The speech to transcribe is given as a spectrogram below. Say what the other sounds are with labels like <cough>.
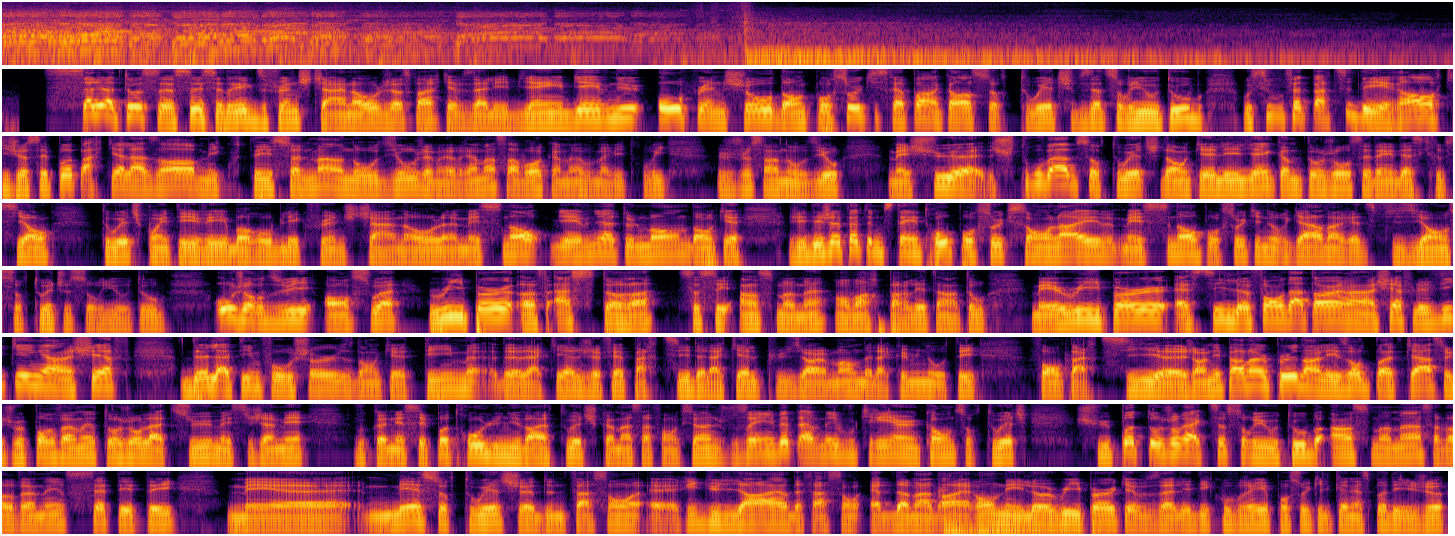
Salut à tous, c'est Cédric du French Channel. J'espère que vous allez bien. Bienvenue au French Show. Donc, pour ceux qui ne seraient pas encore sur Twitch, vous êtes sur YouTube ou si vous faites partie des rares qui, je sais pas par quel hasard, m'écoutez seulement en audio, j'aimerais vraiment savoir comment vous m'avez trouvé juste en audio. Mais je suis, euh, je suis trouvable sur Twitch. Donc, euh, les liens, comme toujours, c'est dans la description twitch.tv oblique French Channel. Mais sinon, bienvenue à tout le monde. Donc, euh, j'ai déjà fait une petite intro pour ceux qui sont live, mais sinon, pour ceux qui nous regardent en rediffusion sur Twitch ou sur YouTube, aujourd'hui, on soit Reaper of Astora. Ça, c'est en ce moment. On va en reparler tantôt. Mais Reaper, euh, c'est le fondateur en chef, le viking en chef de la Team Faucheuse, donc euh, team de laquelle je fais partie, de laquelle plusieurs membres de la communauté font partie. Euh, J'en ai parlé un peu dans les autres podcasts et je veux pas revenir toujours là-dessus, mais si jamais vous connaissez pas trop l'univers Twitch, comment ça fonctionne, je vous invite à venir vous créer un compte sur Twitch. Je suis pas toujours actif sur YouTube en ce moment, ça va revenir cet été, mais, euh, mais sur Twitch euh, d'une façon euh, régulière, de façon hebdomadaire. On est là. Reaper que vous allez découvrir pour ceux qui le connaissent pas déjà.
